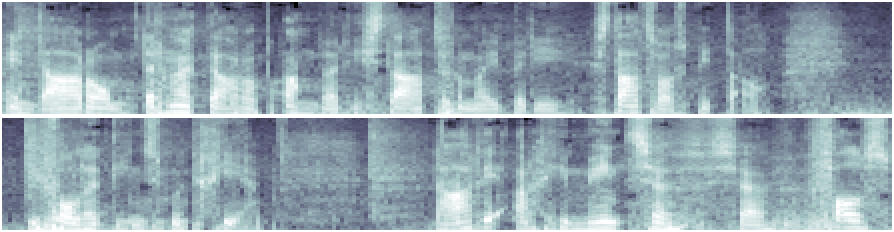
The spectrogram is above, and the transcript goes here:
en daarom dring ek daarop aan dat die staat vir my by die staatshospitaal die volle diens moet gee. Daardie argument se se vals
